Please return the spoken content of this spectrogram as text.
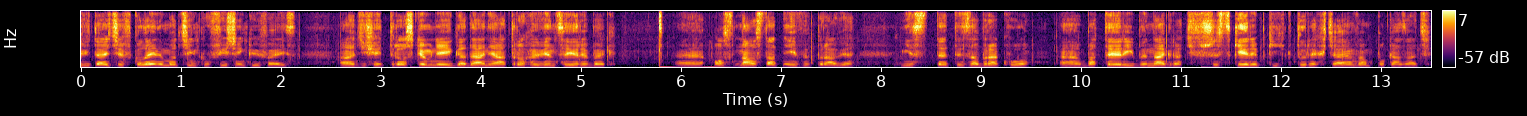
witajcie w kolejnym odcinku Fishing with Face. Dzisiaj troszkę mniej gadania, trochę więcej rybek. E, na ostatniej wyprawie niestety zabrakło e, baterii, by nagrać wszystkie rybki, które chciałem Wam pokazać.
